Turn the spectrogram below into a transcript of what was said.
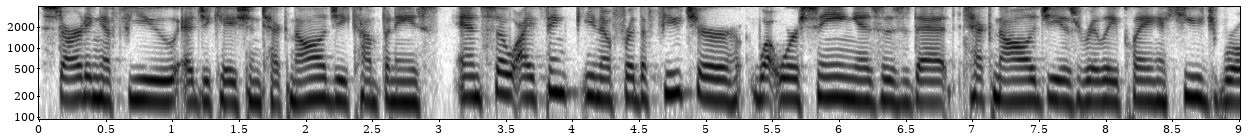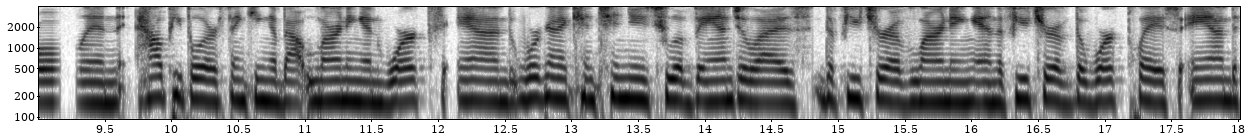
starting a few education technology companies. And so I think, you know, for the future, what we're seeing is, is that technology is really playing a huge role in how people are thinking about learning and work. And we're going to continue to evangelize the future of learning and the future of the workplace. And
